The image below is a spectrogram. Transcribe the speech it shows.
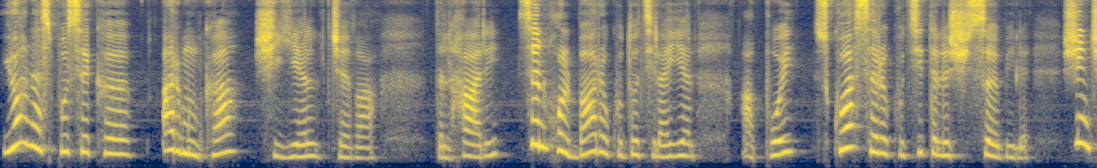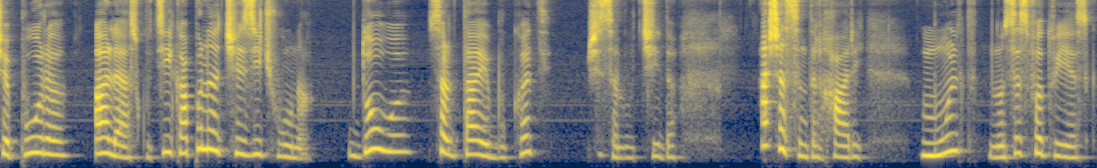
Ioana spuse că ar mânca și el ceva. Tâlharii se înholbară cu toții la el, apoi scoaseră cuțitele și săbile și începură a le ascuți ca până ce zici una, două, să-l taie bucăți și să-l ucidă. Așa sunt tâlharii. Mult nu se sfătuiesc.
